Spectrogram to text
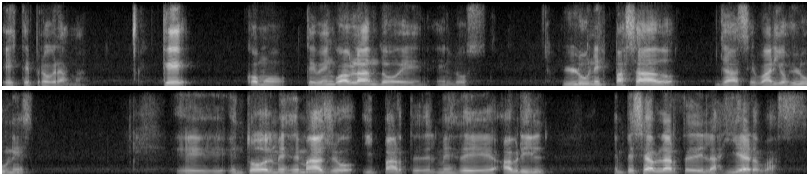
este programa. Que, como te vengo hablando en, en los lunes pasados, ya hace varios lunes, eh, en todo el mes de mayo y parte del mes de abril, empecé a hablarte de las hierbas,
